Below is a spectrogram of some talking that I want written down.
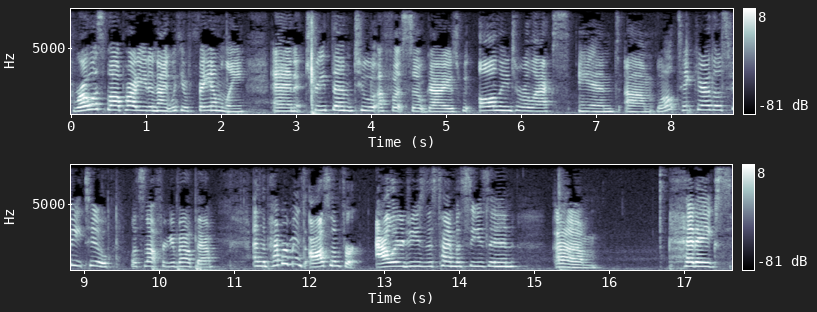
throw a spa party tonight with your family, and treat them to a foot soak, guys. We all need to relax and, um, well, take care of those feet too. Let's not forget about that. And the peppermint's awesome for allergies this time of season, um, headaches,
